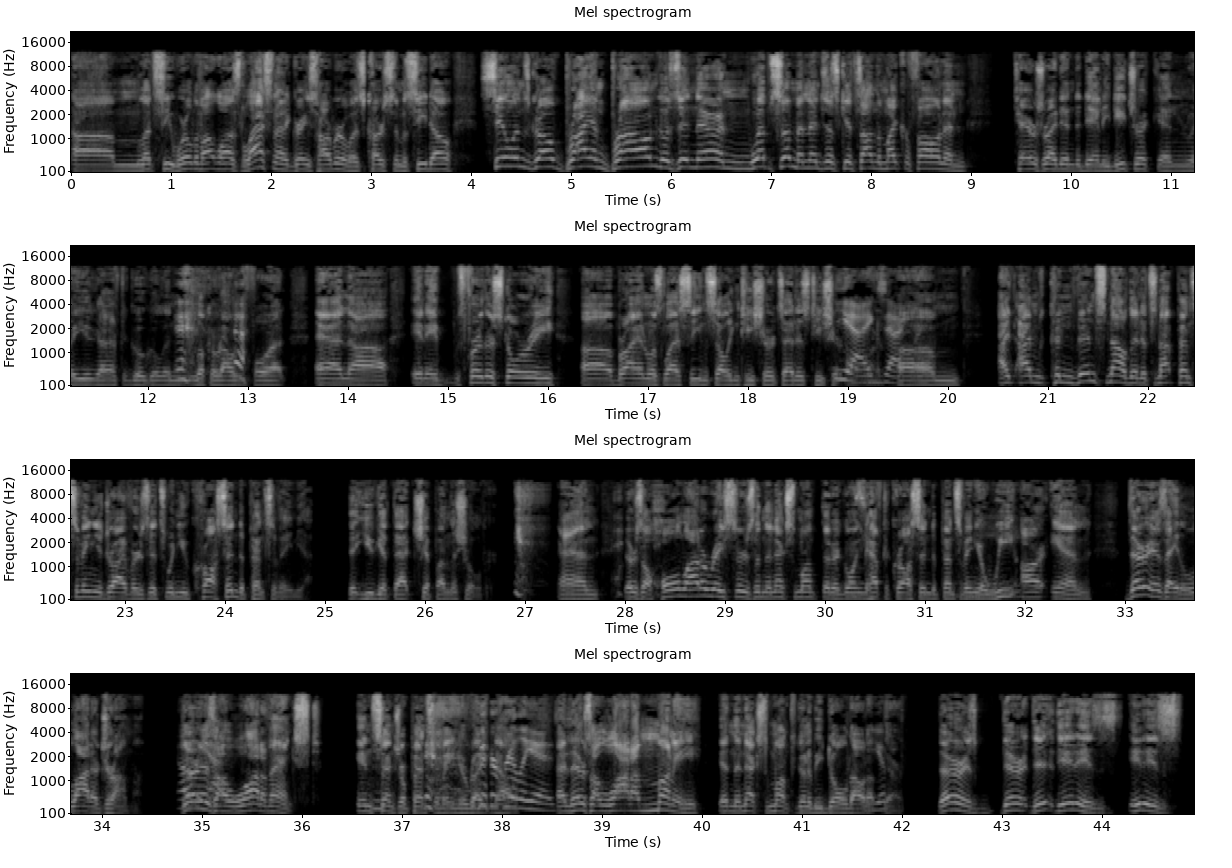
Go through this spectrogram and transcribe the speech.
Um, let's see, World of Outlaws last night at Grays Harbor was Carson Macedo. Selinsgrove, Brian Brown goes in there and whips him and then just gets on the microphone and tears right into Danny Dietrich, and well, you're gonna have to Google and look around for it. And uh, in a further story, uh, Brian was last seen selling T-shirts at his T-shirt. Yeah, hauler. exactly. Um, I, I'm convinced now that it's not Pennsylvania drivers; it's when you cross into Pennsylvania that you get that chip on the shoulder. and there's a whole lot of racers in the next month that are going to have to cross into Pennsylvania. We mm-hmm. are in. There is a lot of drama. Oh, There is yeah. a lot of angst in mm. central Pennsylvania right There now. really is. And there's a lot of money in the next month going to be doled out up Yep. there. There is there it is it is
